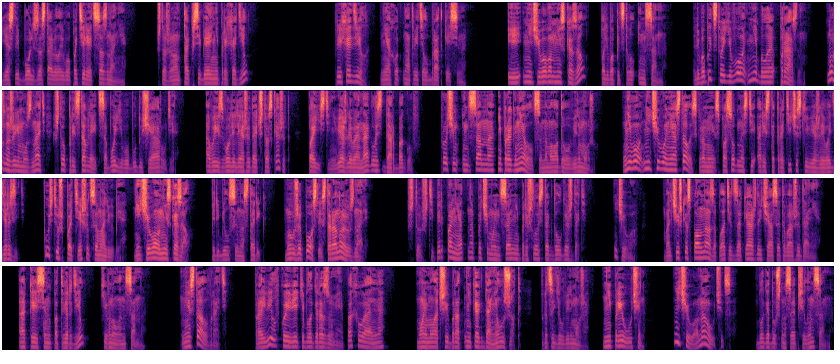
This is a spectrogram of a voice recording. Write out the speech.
если боль заставила его потерять сознание. Что же, он так в себя и не приходил? «Приходил», — неохотно ответил брат Кэссина. «И ничего вам не сказал?» — полюбопытствовал Инсанна. Любопытство его не было праздным. Нужно же ему знать, что представляет собой его будущее орудие. А вы изволили ожидать, что скажет? Поистине, вежливая наглость — дар богов. Впрочем, Инсанна не прогневался на молодого вельможу. У него ничего не осталось, кроме способности аристократически вежливо дерзить. Пусть уж потешит самолюбие. «Ничего он не сказал», — перебил сына старик. «Мы уже после, стороной узнали». Что ж, теперь понятно, почему Инсанне пришлось так долго ждать. Ничего. Мальчишка сполна заплатит за каждый час этого ожидания. А Кэссин подтвердил? Кивнул Инсанна. Не стал врать. Проявил в кое веки благоразумие. Похвально. Мой младший брат никогда не лжет, процедил вельможа. Не приучен. Ничего, научится, благодушно сообщил Инсанна.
